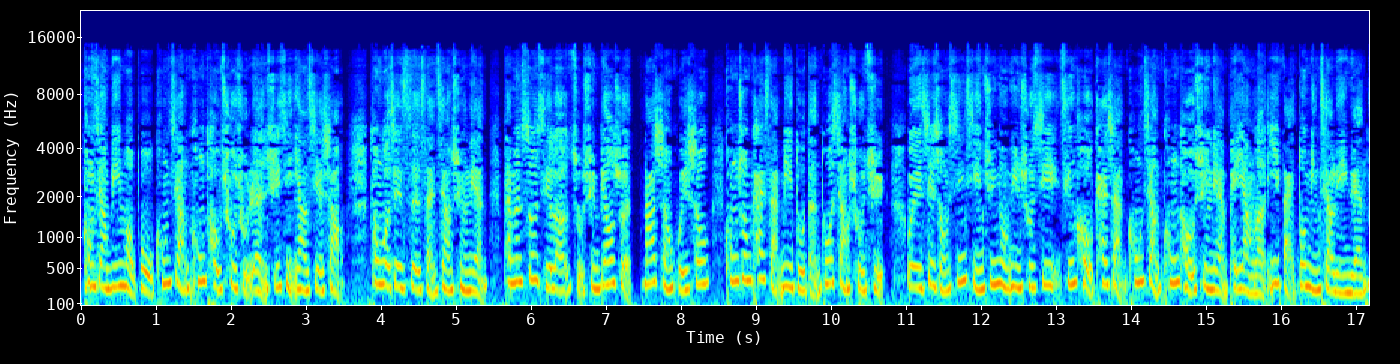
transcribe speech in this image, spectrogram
空降兵某部空降空投处主任徐景耀介绍，通过这次伞降训练，他们搜集了主训标准、拉绳回收、空中开伞密度等多项数据，为这种新型军用运输机今后开展空降空投训练培养了一百多名教练员，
